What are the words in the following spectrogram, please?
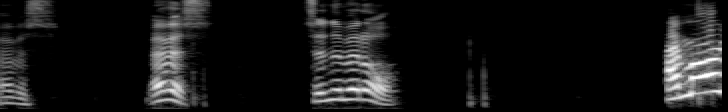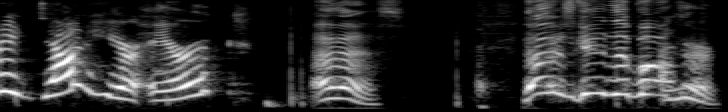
Mevis. Mevis! It's in the middle. I'm already down here, Eric. Mevis! Mevis, get in the bunker!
